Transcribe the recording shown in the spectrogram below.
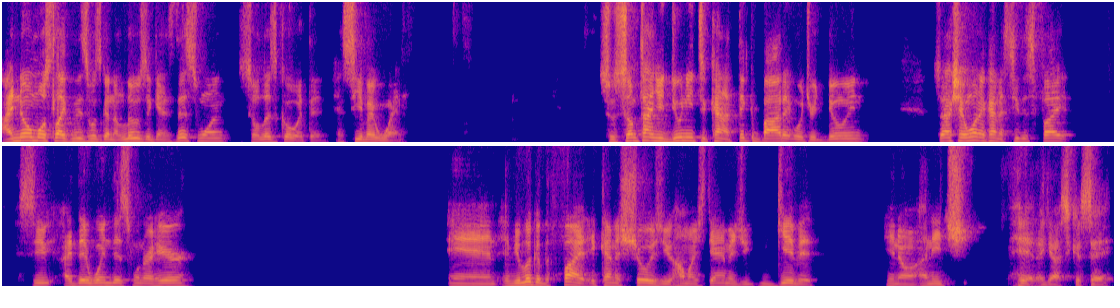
I know most likely this one's going to lose against this one. So let's go with it and see if I win. So sometimes you do need to kind of think about it, what you're doing. So actually, I want to kind of see this fight. See, I did win this one right here. And if you look at the fight, it kind of shows you how much damage you can give it, you know, on each hit, I guess you could say.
